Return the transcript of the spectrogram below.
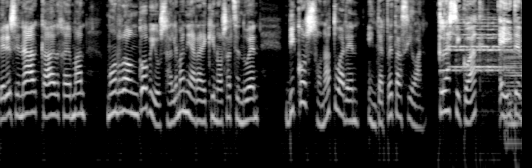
bere zenar Karl Hermann Monron Gobius Alemaniararekin osatzen duen biko sonatuaren interpretazioan. Klasikoak eite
